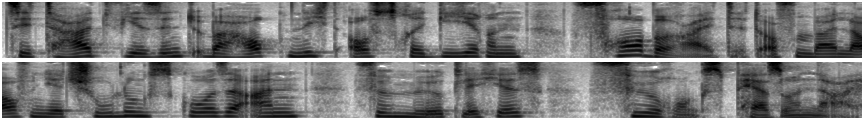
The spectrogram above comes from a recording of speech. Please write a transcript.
Zitat, wir sind überhaupt nicht aufs Regieren vorbereitet. Offenbar laufen jetzt Schulungskurse an für mögliches Führungspersonal.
